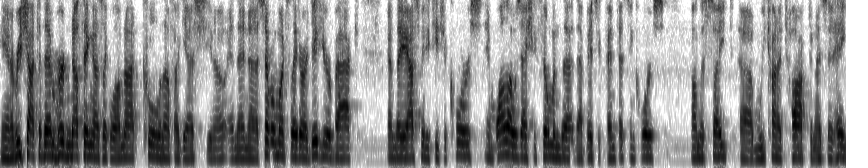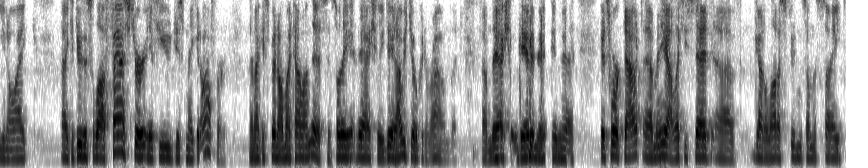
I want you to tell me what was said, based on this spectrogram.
And I reached out to them, heard nothing. I was like, well, I'm not cool enough, I guess, you know. And then uh, several months later, I did hear back, and they asked me to teach a course. And while I was actually filming the, that basic pen testing course on the site, um, we kind of talked, and I said, hey, you know, I I could do this a lot faster if you just make an offer then I could spend all my time on this. And so they, they actually did. I was joking around, but um, they actually did, and, it, and uh, it's worked out. Um, and yeah, like you said, uh, got a lot of students on the site,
